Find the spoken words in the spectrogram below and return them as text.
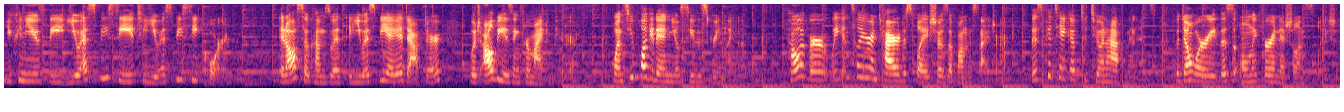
You can use the USB-C to USB-C cord. It also comes with a USB-A adapter, which I'll be using for my computer. Once you plug it in, you'll see the screen light up. However, wait until your entire display shows up on the SideTrak. This could take up to two and a half minutes, but don't worry, this is only for initial installation.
